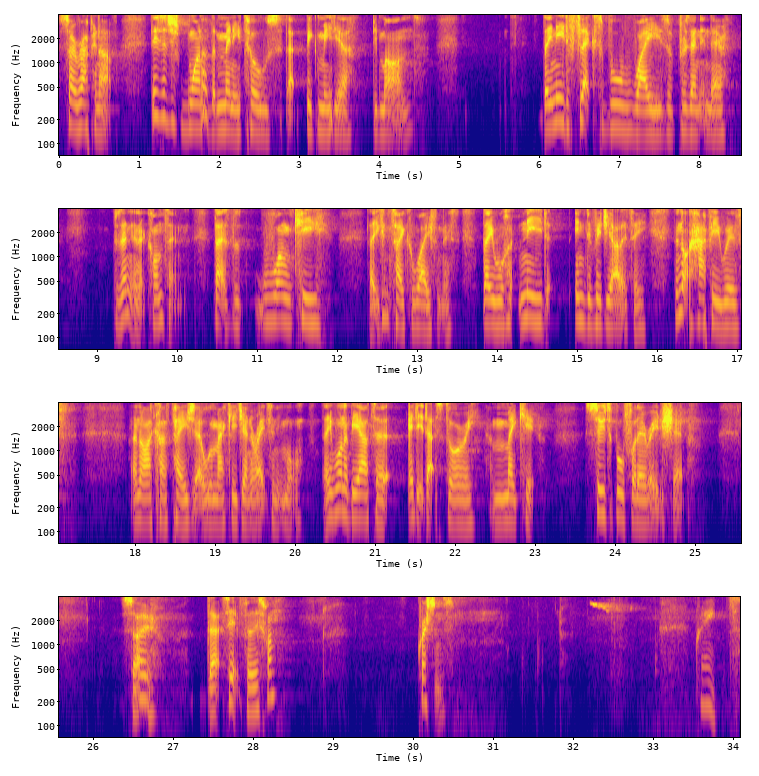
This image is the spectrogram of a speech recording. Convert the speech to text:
So wrapping up, these are just one of the many tools that big media demand. They need flexible ways of presenting their, presenting their content. That is the one key that you can take away from this. They will need individuality. They're not happy with an archive page that automatically generates anymore. They want to be able to edit that story and make it suitable for their readership. So that's it for this one. Questions? Great.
